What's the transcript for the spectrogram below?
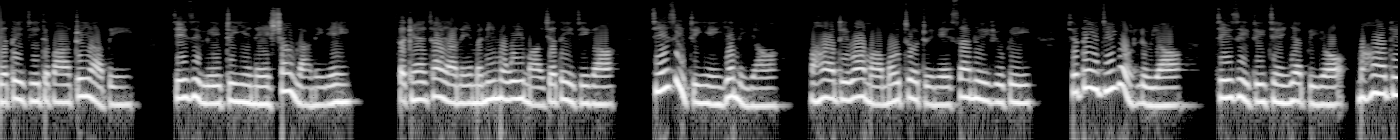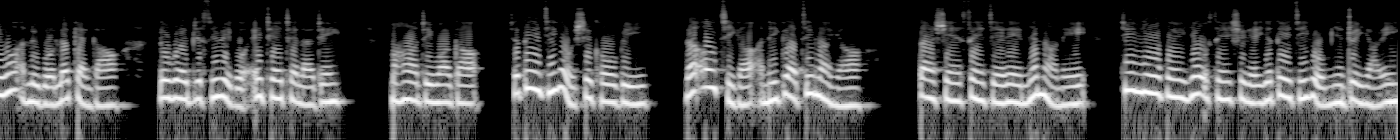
ရသေးကြီးတစ်ပါးတွေ့ရပြီးကြီးစီလေးတင်းရင်နဲ့ရှောက်လာနေတယ်။စကန်ချရနဲ့မနီမဝေးမှာရသေးကြီးကကြီးစီတင်းရင်ရက်နေရမဟာဒေဝမှာမုတ်ကျွတ်တွေနဲ့ဆန်းတွေယူပြီးရသေးကြီးကိုလှူရကြီးစီတီးချင်းရက်ပြီးတော့မဟာဒေဝအလှကိုလက်ကန်ကောင်းလူဝယ်ပစ္စည်းတွေကိုအိတ်ထဲထည့်လိုက်တယ်။မဟာဒေဝက ရသေးကြီးကိုရှစ်ခိုးပြီးလက်အုပ်ကြီးကအနီးကကြည့်လိုက်ရာတန်ရှင်စင်ကြဲတဲ့မျက်နှာနဲ့ကြီးညိုပွဲရုပ်အစင်းရှိတဲ့ရသေးကြီးကိုမြင်တွေ့ရတယ်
